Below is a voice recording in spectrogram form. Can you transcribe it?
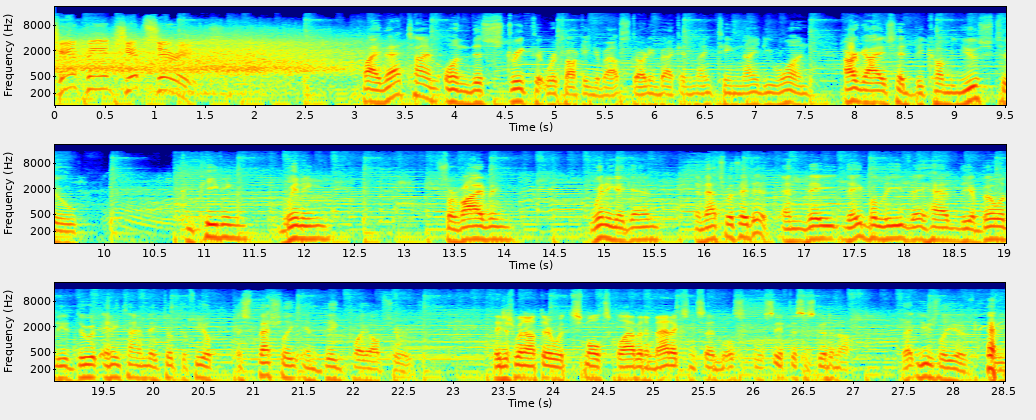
Championship Series. By that time on this streak that we're talking about, starting back in 1991, our guys had become used to competing, winning, surviving, winning again, and that's what they did. And they, they believed they had the ability to do it anytime they took the field, especially in big playoff series. They just went out there with Smoltz, Glavine, and Maddux and said, we'll, we'll see if this is good enough. That usually is pretty,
